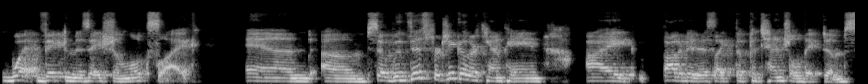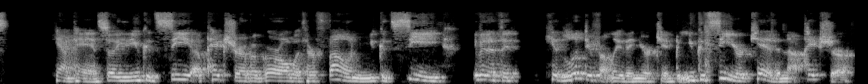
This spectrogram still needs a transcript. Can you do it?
what victimization looks like. And um, so with this particular campaign, I thought of it as like the potential victims campaign. So you could see a picture of a girl with her phone. You could see, even if the kid looked differently than your kid, but you could see your kid in that picture.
